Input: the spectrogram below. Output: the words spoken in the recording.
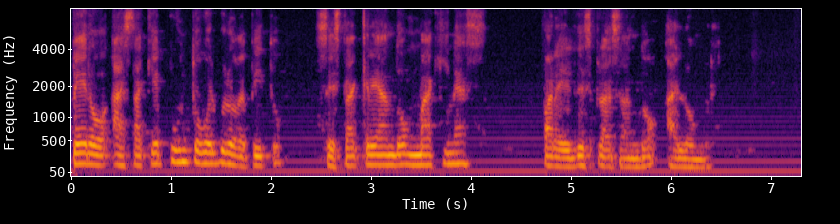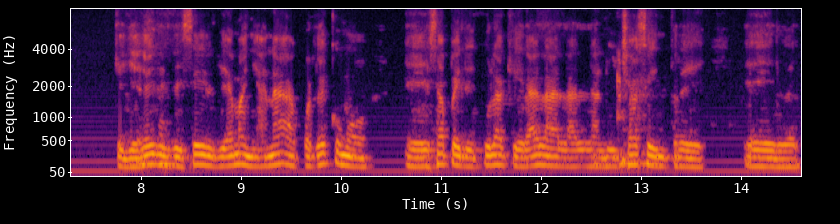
pero hasta qué punto, vuelvo y lo repito, se está creando máquinas para ir desplazando al hombre. Que llegue desde el día de mañana, acuerde como eh, esa película que era la, la, la lucha entre el,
